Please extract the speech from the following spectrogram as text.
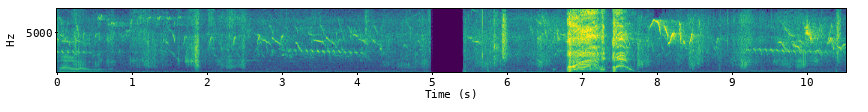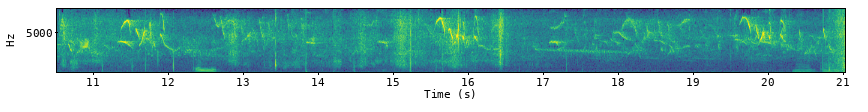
ચાર લઉં તમને Thank you.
